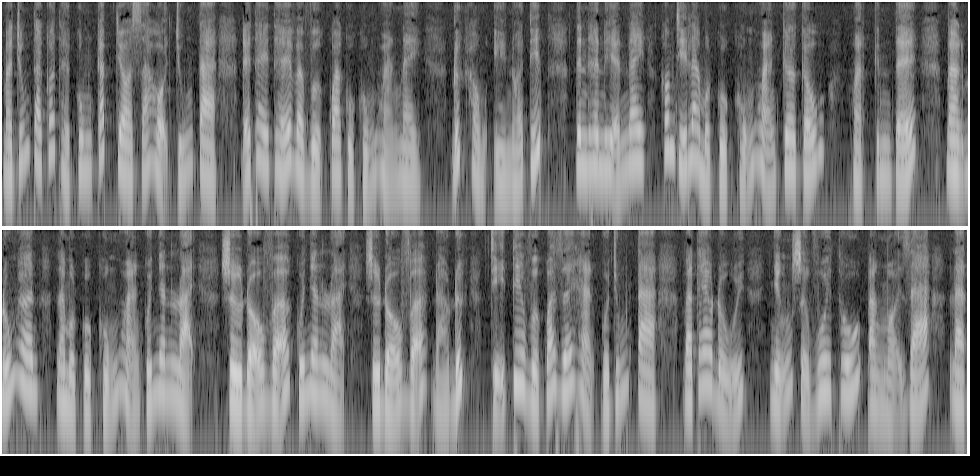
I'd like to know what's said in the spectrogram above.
mà chúng ta có thể cung cấp cho xã hội chúng ta để thay thế và vượt qua cuộc khủng hoảng này. Đức Hồng Y nói tiếp, tình hình hiện nay không chỉ là một cuộc khủng hoảng cơ cấu hoặc kinh tế, mà đúng hơn là một cuộc khủng hoảng của nhân loại, sự đổ vỡ của nhân loại, sự đổ vỡ đạo đức, chỉ tiêu vượt quá giới hạn của chúng ta và theo đuổi những sự vui thú bằng mọi giá, lạc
